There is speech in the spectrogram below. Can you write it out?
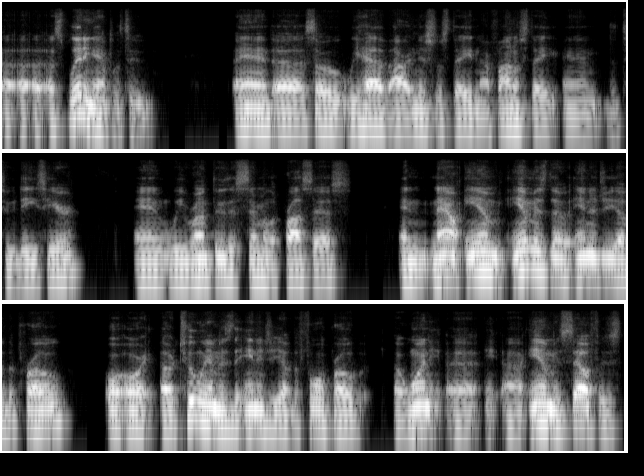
a, a, splitting amplitude. And uh, so we have our initial state and our final state and the two Ds here. And we run through the similar process. And now M, M is the energy of the probe, or, or, or 2M is the energy of the full probe. Uh, one uh, uh, M itself is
